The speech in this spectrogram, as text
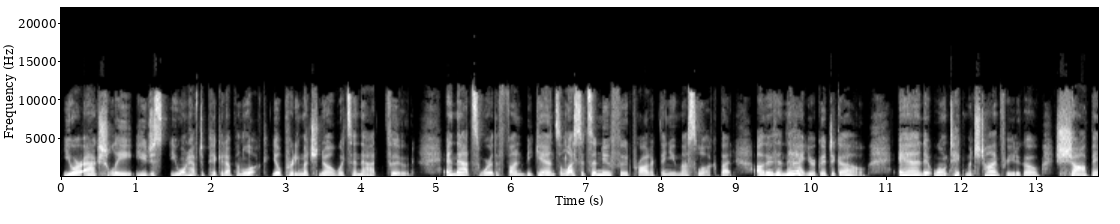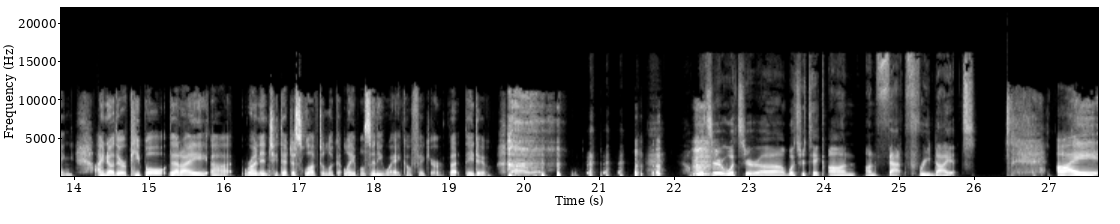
you are actually you just you won't have to pick it up and look. You'll pretty much know what's in that food. And that's where the fun begins. Unless it's a new food product then you must look. But other than that you're good to go. And it won't take much time for you to go shopping. I know there are people that i uh, run into that just love to look at labels anyway. Go figure. But they do. What's your what's your uh, what's your take on on fat free diets? I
